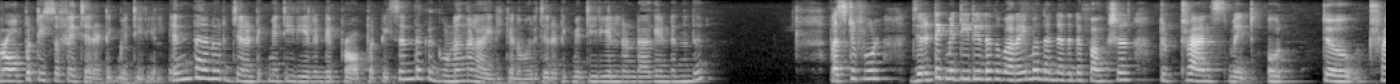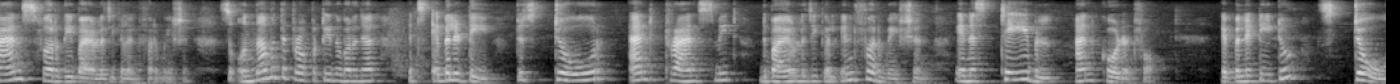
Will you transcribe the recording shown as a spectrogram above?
properties of a genetic material എന്താണ് ഒരു ജനറ്റിക് മെറ്റീരിയലിന്റെ പ്രോപ്പർട്ടീസ് എന്തൊക്കെ ഗുണങ്ങളായിരിക്കണം ഒരു ജനറ്റിക് മെറ്റീരിയലിന് ഉണ്ടാകേണ്ടുന്നത്? First of all genetic material എന്ന് പറയുമ്പോൾ തന്നെ അതിന്റെ function to transmit or to transfer the biological information so ഒന്നാമത്തെ പ്രോപ്പർട്ടി എന്ന് പറഞ്ഞാൽ its ability to store and transmit the biological information in a stable and coded form ability to store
